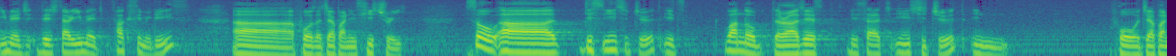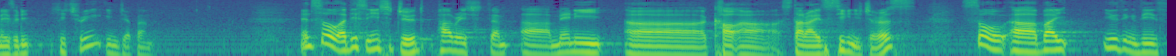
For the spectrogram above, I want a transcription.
image, digital image facsimiles for the Japanese history. So this institute is one of the largest research institute in, for Japanese history in Japan. And so this institute published um, uh, many uh, uh stylized signatures. So by using this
